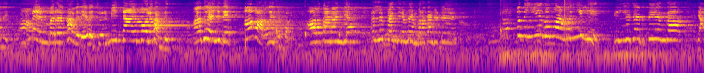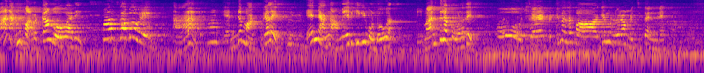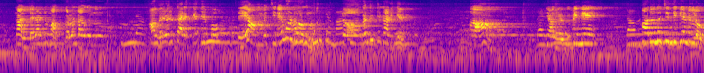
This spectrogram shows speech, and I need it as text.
പോകാന് മെമ്പർ കവലയെ വെച്ച് ഒരു മിന്നായം പോലെ കണ്ട്. അത് കഴിഞ്ഞിട്ട് ആ വളവ് വെച്ചപ്പോ ആളെ കാണാനില്ല അല്ല ഇപ്പൊ എന്തിനും മെമ്പറെ കണ്ടിട്ട്? അപ്പൊ നീ ഇതൊന്നും അറിഞ്ഞില്ലേ? ഇല്ല ചേട്ടത്തി എന്താ? ഞാൻ അങ്ങ് പറക്കാൻ പോവാടി. പറക്കാൻ പോവേ? ആ എന്റെ മക്കളെ എന്നെ അങ്ങ് അമേരിക്കക്ക് കൊണ്ടുപോവുക. വിമാനത്തിലാ പോണതേ. ഓ ചേട്ടത്തി നല്ല ഭാഗ്യമുള്ള ഒരു അമ്മച്ചി തന്നെ. നല്ല രണ്ട് മക്കളുണ്ടാകുന്നു. അവരൊരു കരക്കെത്തിയപ്പോ ദേ അമ്മച്ചിനെ കൊണ്ടുപോകുന്നു. ലോകം ചുറ്റി കാണിക്കാൻ ആ ഞങ്ങൾക്ക് പിന്നെ അതൊന്നും ചിന്തിക്കണ്ടല്ലോ.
